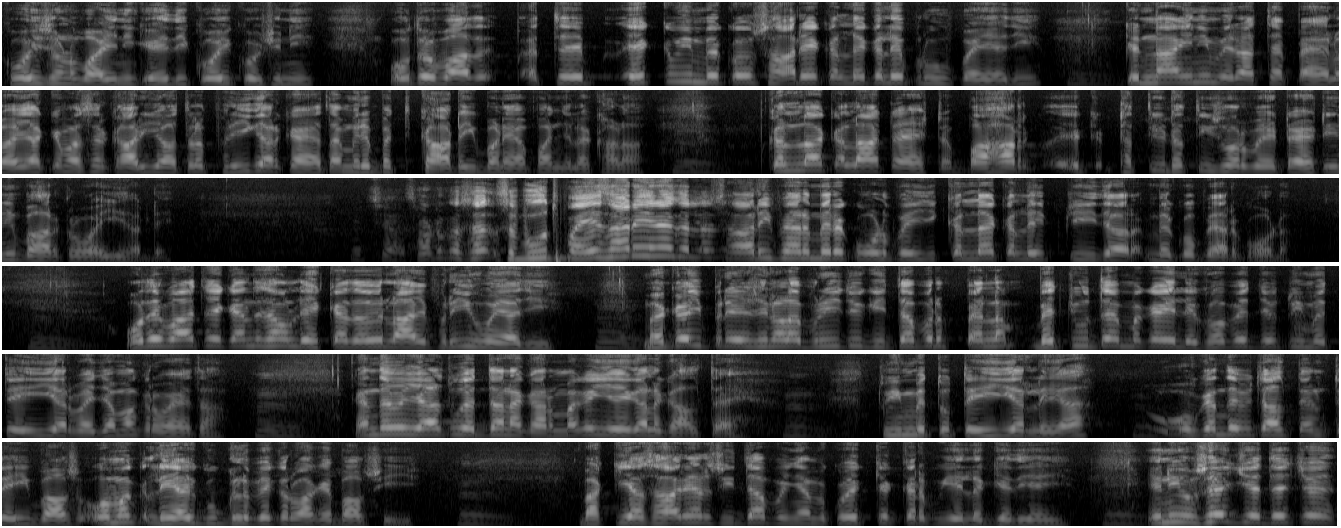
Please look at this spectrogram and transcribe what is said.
ਕੋਈ ਸੁਣਵਾਈ ਨਹੀਂ ਕਿਸੇ ਦੀ ਕੋਈ ਕੁਛ ਨਹੀਂ। ਉਹ ਤੋਂ ਬਾਅਦ ਇੱਥੇ ਇੱਕ ਵੀ ਮੇਰੇ ਕੋਲ ਸਾਰੇ ਇਕੱਲੇ ਇਕੱਲੇ ਪ੍ਰੂਫ ਪਏ ਆ ਜੀ। ਕਿੰਨਾ ਹੀ ਨਹੀਂ ਮੇਰਾ ਇੱਥੇ ਪੈਸੇ ਲਵਾਇਆ ਕਿ ਮੈਂ ਸਰਕਾਰੀ ਹਸਪਤਾਲ ਫ੍ਰੀ ਕਰਕੇ ਆਇਆ ਤਾਂ ਮੇਰੇ ਬੱਚ ਕਾਰਡ ਹੀ ਬਣਿਆ 5 ਲੱਖ ਵਾਲਾ। ਕੱਲਾ ਕੱਲਾ ਟੈਸਟ ਬਾਹਰ 38 3800 ਰੁਪਏ ਟੈਸਟ ਹੀ ਨਹੀਂ ਬਾਹਰ ਕਰਵਾਈ ਸਾਡੇ। ਅੱਛਾ ਤੁਹਾਡੇ ਕੋਲ ਸਬੂਤ ਪਏ ਸਾਰੇ ਇਹਨਾਂ ਗੱਲਾਂ? ਸਾਰੀ ਫਾਈਲ ਮੇਰੇ ਕੋਲ ਪਈ ਜੀ ਕੱਲਾ ਕੱਲੇ ਚੀਜ਼ ਦਾ ਮੇਰੇ ਕੋਲ ਪਿਆ ਰਿਕਾਰਡ ਉਹਦੇ ਬਾਅਦ ਚ ਇਹ ਕਹਿੰਦੇ ਸਾਨੂੰ ਲਿਖ ਕੇ ਦਿਓ ਇਲਾਜ ਫ੍ਰੀ ਹੋਇਆ ਜੀ। ਮੈਂ ਕਿਹਾ ਜੀ ਆਪਰੇਸ਼ਨ ਵਾਲਾ ਫ੍ਰੀ ਚ ਕੀਤਾ ਪਰ ਪਹਿਲਾਂ ਵਿੱਚ ਉੱਤੇ ਮੈਂ ਕਿਹਾ ਇਹ ਲਿਖੋ ਵੀ ਜੇ ਤੁਸੀਂ ਮੈਂ 23000 ਰੁਪਏ ਜਮ੍ਹਾਂ ਕਰਵਾਇਆ ਤਾਂ। ਕਹਿੰਦੇ ਵੀ ਯਾਰ ਤੂੰ ਇਦਾਂ ਨਾ ਕਰ ਮੈਂ ਕਿਹਾ ਇਹ ਗੱਲ ਗਲਤ ਹੈ। ਤੁਸੀਂ ਮੇਰੇ ਤੋਂ 23000 ਲਿਆ। ਉਹ ਕਹਿੰਦੇ ਵੀ ਚੱਲ ਤੈਨੂੰ 23 ਵਾਪਸ ਉਹ ਮੈਂ ਲਿਆ ਗੂਗਲ ਪੇ ਕਰਵਾ ਕੇ ਵਾਪਸੀ ਜੀ। ਬਾਕੀ ਆ ਸਾਰੀਆਂ ਰਸੀਦਾਂ ਪਈਆਂ ਮੇਰੇ ਕੋਲ ਇੱਕ ਇੱਕ ਰੁਪਏ ਲੱਗੇ ਦੀਆਂ ਜੀ। ਇਨੀ ਉਸੇ ਜਿੱਦੇ ਚ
